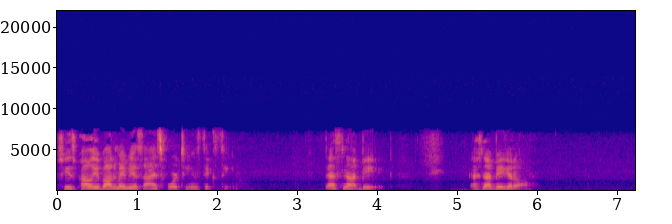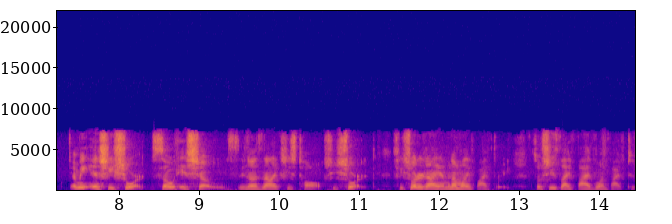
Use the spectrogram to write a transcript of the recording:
She's probably about maybe a size 14, 16. That's not big. That's not big at all. I mean, and she's short, so it shows. You know, it's not like she's tall. She's short. She's shorter than I am, and I'm like 5'3". So she's like 5'1", 5'2".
